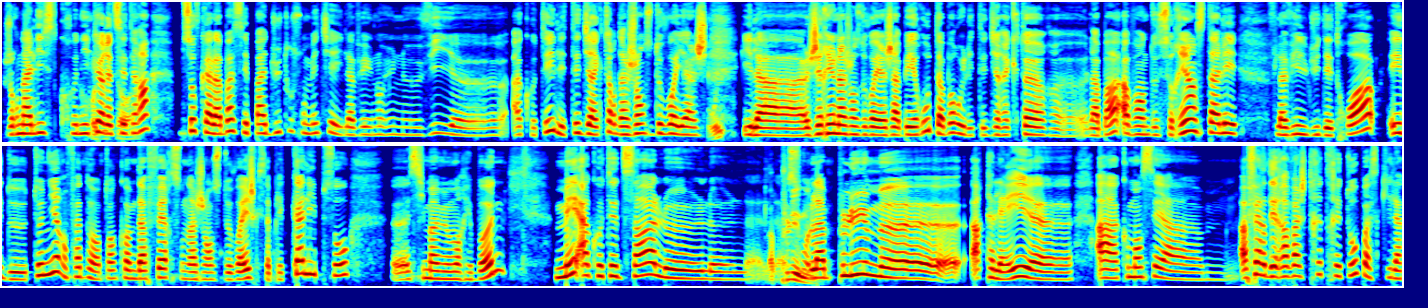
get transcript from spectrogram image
journaliste, chroniqueur, etc. Sauf qu'à la base c'est pas du tout son métier. Il avait une, une vie à côté. Il était directeur d'agence de voyage. Oui. Il a géré une agence de voyage à Beyrouth d'abord où il était directeur là-bas avant de se réinstaller la ville du Détroit et de tenir en fait en tant qu'homme d'affaires son agence de voyage qui s'appelait Calypso, euh, si ma mémoire est bonne. Mais à côté de ça, le, le- La plume. son- la plume euh, euh, a commencé à, à faire des ravages très très tôt parce qu'il a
